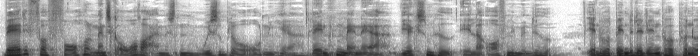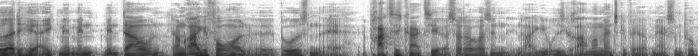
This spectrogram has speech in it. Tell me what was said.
Hvad er det for forhold, man skal overveje med sådan en whistleblower-ordning her? Hvad enten man er virksomhed eller offentlig myndighed? Ja, nu var Bente lidt inde på, på noget af det her, ikke? Men, men, men der, er jo en, der er en række forhold, øh, både sådan af, af praktisk karakter, og så er der også en, en række juridiske rammer, man skal være opmærksom på.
